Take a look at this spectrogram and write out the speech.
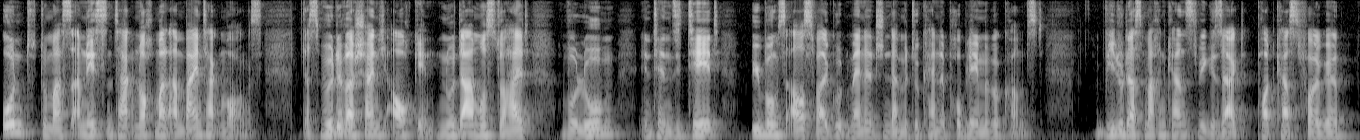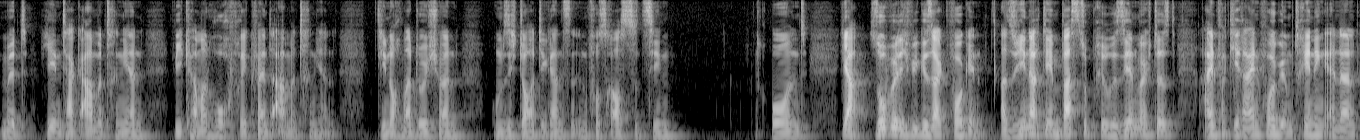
und du machst am nächsten Tag nochmal am Beintag morgens. Das würde wahrscheinlich auch gehen. Nur da musst du halt Volumen, Intensität, Übungsauswahl gut managen, damit du keine Probleme bekommst. Wie du das machen kannst, wie gesagt, Podcast-Folge mit jeden Tag Arme trainieren. Wie kann man hochfrequent Arme trainieren? Die nochmal durchhören, um sich dort die ganzen Infos rauszuziehen. Und ja, so würde ich wie gesagt vorgehen. Also je nachdem, was du priorisieren möchtest, einfach die Reihenfolge im Training ändern.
